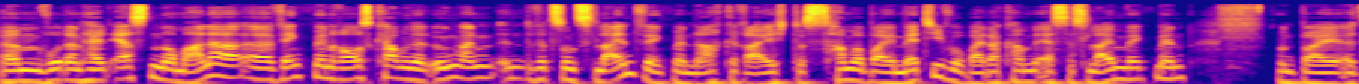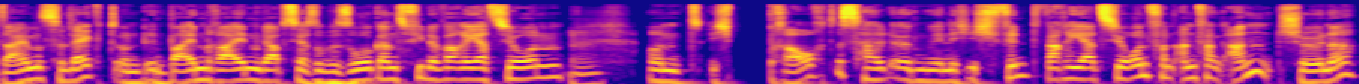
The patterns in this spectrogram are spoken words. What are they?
ähm, wo dann halt erst ein normaler äh, Wankman rauskam und dann irgendwann wird so ein Slime-Wankman nachgereicht. Das haben wir bei Matty, wobei da kam der erste Slime-Wankman und bei äh, Diamond Select und in beiden Reihen gab es ja sowieso ganz viele Variationen mhm. und ich braucht es halt irgendwie nicht. Ich finde Variationen von Anfang an schöner.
